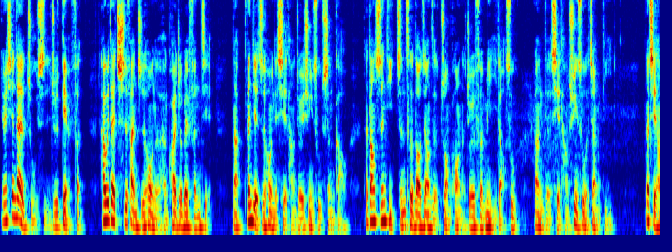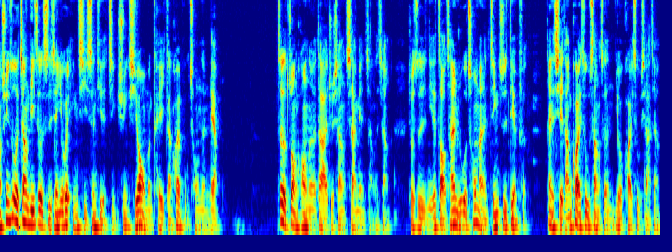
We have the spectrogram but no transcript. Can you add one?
因为现在的主食就是淀粉，它会在吃饭之后呢，很快就被分解。那分解之后，你的血糖就会迅速升高。那当身体侦测到这样子的状况呢，就会分泌胰岛素，让你的血糖迅速的降低。那血糖迅速的降低，这个时间又会引起身体的警讯，希望我们可以赶快补充能量。这个状况呢，大概就像下面讲的这样，就是你的早餐如果充满了精致淀粉。那你血糖快速上升又快速下降，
